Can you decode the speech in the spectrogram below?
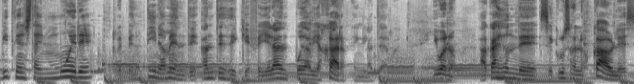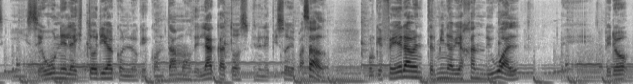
Wittgenstein muere repentinamente antes de que Feyerabend pueda viajar a Inglaterra. Y bueno, acá es donde se cruzan los cables y se une la historia con lo que contamos de Lakatos en el episodio pasado, porque Feyerabend termina viajando igual, pero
